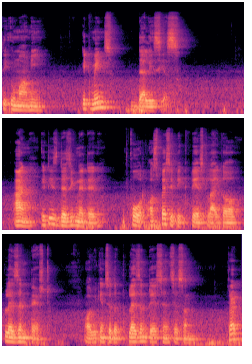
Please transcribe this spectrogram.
the umami. It means delicious. And it is designated for a specific taste like a pleasant taste or we can say the pleasant taste sensation right?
